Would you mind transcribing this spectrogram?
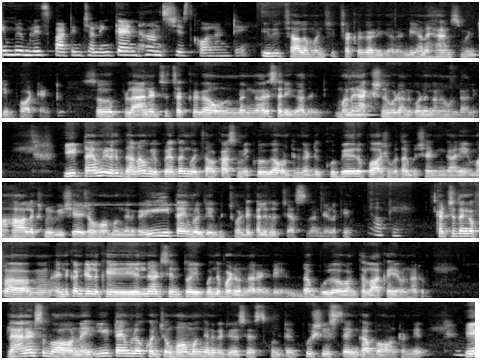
ఏం రెమెడీస్ పాటించాలి? ఇంకా ఎన్హాన్స్ చేసుకోవాలంటే? ఇది చాలా మంచి చక్కగా అడిగారండి. ఎన్హాన్స్మెంట్ ఇంపార్టెంట్ సో ప్లానెట్స్ చక్కగా ఉండగానే సరికాదండి. మన యాక్షన్ కూడా అనుగుణంగానే ఉండాలి. ఈ టైంలో వీళ్ళకి ధనం విపరీతంగా వచ్చే అవకాశం ఎక్కువగా ఉంటుంది కాబట్టి కుబేరు పాశుపత అభిషేకం కానీ మహాలక్ష్మి విశేష హోమం కనుక ఈ టైంలో చేయించుకుంటే కలిసి వచ్చేస్తుందండి వీళ్ళకి. ఓకే. ఖచ్చితంగా ఎందుకంటే వీళ్ళకి ఏలినాడ్స్ ఎంతో ఇబ్బంది పడి ఉన్నారండి. డబ్బులు అవంతా లాక్ అయ్యి ఉన్నారు. ప్లానెట్స్ బాగున్నాయి. ఈ టైంలో కొంచెం హోమం కనుక చేసేసుకుంటే పుష్ ఇస్తే ఇంకా బాగుంటుంది. ఏ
